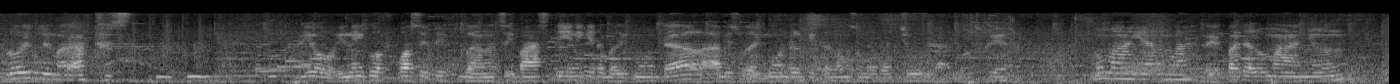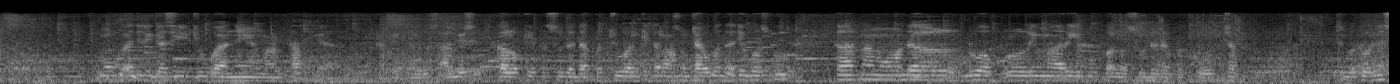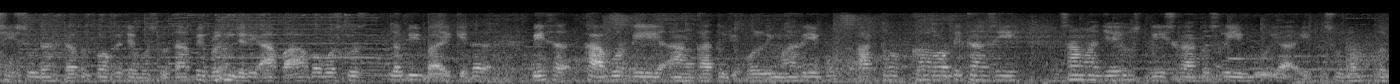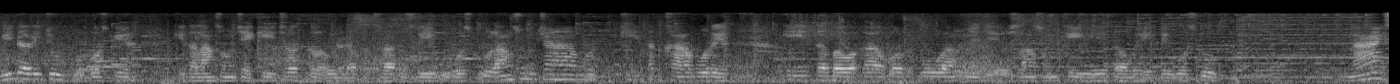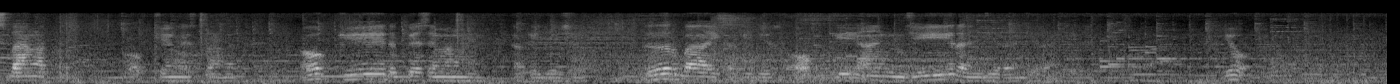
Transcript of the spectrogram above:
10.500 ayo ini gue positif banget sih. Pasti ini kita balik modal. Habis balik modal kita langsung dapat cuan bosku ya. Lumayan lah daripada lumayan semoga aja dikasih cuannya yang mantap ya. Terus. Habis kalau kita sudah dapat cuan kita langsung cabut aja bosku. Karena modal 25.000 kalau sudah dapat gocap sebetulnya sih sudah dapat profit ya bosku. Tapi belum jadi apa-apa bosku. Lebih baik kita bisa kabur di angka 75.000 atau kalau dikasih sama Zeus di 100.000 ya itu sudah lebih dari cukup bosku ya kita langsung cek kicot kalau udah dapat 100 ribu bosku langsung cabut. Kita kabur ya. Kita bawa kabur uangnya Zeus langsung kita WD bosku nice banget. Oke nice banget. Oke the best emang kakek Zeus terbaik kakek Zeus oke anjir anjir anjir anjir. Yuk.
